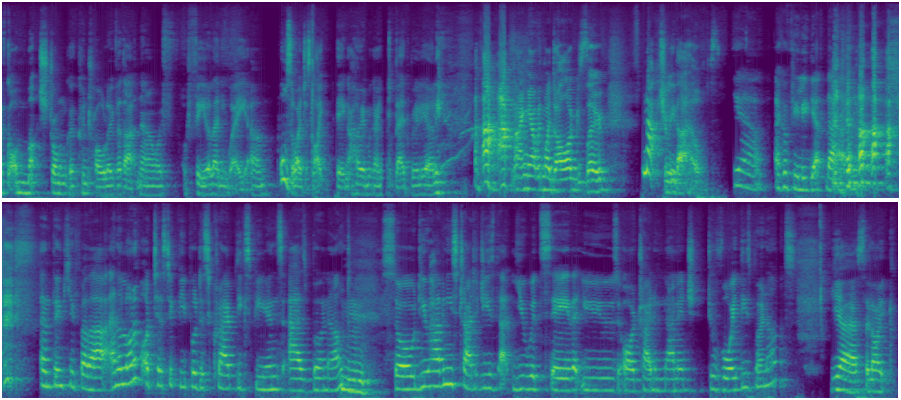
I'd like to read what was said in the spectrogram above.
I've got a much stronger control over that now. I, f- I feel anyway. Um, also, I just like being at home and going to bed really early, hanging out with my dog. So naturally, that helps. Yeah, I completely get that. and thank you for that. And a lot of autistic people describe the experience as burnout. Mm. So, do you have any strategies that you would say that you use or try to manage to avoid these burnouts? Yeah, so like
